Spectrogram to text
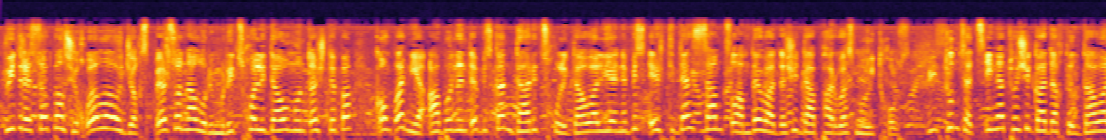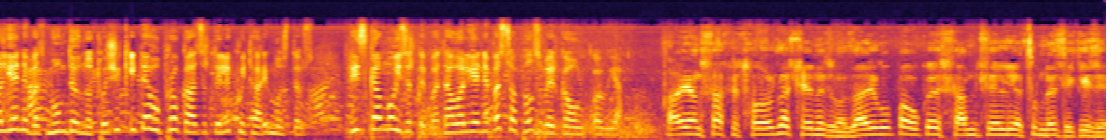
ვიდრე სოფელში ყველა ოჯახს პერსონალური მრიცხველი დაუმონტაჟდება, კომპანია აბონენტებისგან დარიცხული დავალიანების 1-დან 3 წლამდე ვადაში დაფარვას მოითხოვს. თუმცა წინა თვეში გადახდილ დავალიანებას მომდევნო თვეში კიდევ უფრო გაზრდილი ქვით არის მოსდევს. რის გამო იზრდება დავალიანება სოფელს ვერ გაურკვევია. აი ამ სახის ცხოვრება ჩემი ძმა დაიღუპა უკვე 3 წელია თუ მეტი კიდე.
